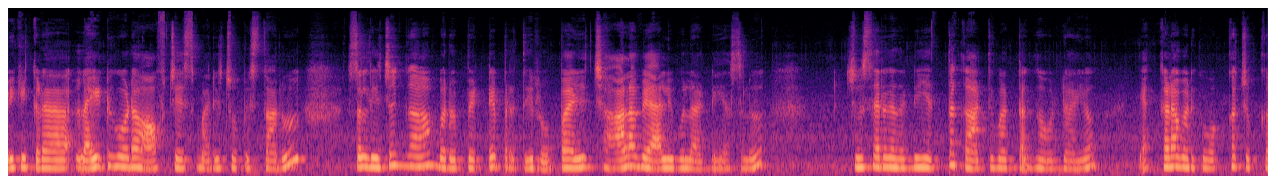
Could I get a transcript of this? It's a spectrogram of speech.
మీకు ఇక్కడ లైట్ కూడా ఆఫ్ చేసి మరీ చూపిస్తాను. అసలు నిజంగా మనం పెట్టే ప్రతి రూపాయి చాలా వాల్యుబుల్ అండి. అసలు చూసారు కదండి ఎంత కాంతివంతంగా ఉన్నాయో. ఎక్కడ మనకి ఒక్క చుక్క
